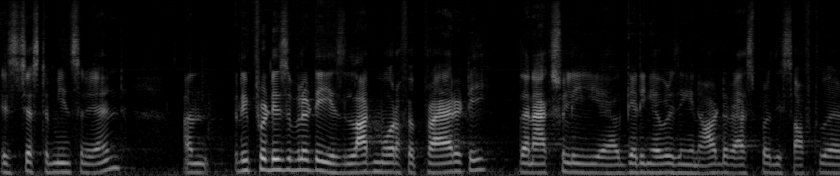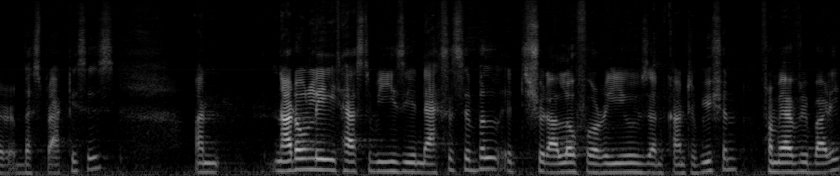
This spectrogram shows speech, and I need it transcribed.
it's just a means and an end. And reproducibility is a lot more of a priority than actually uh, getting everything in order as per the software best practices. And not only it has to be easy and accessible, it should allow for reuse and contribution from everybody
